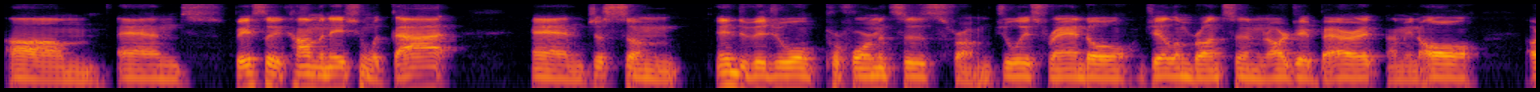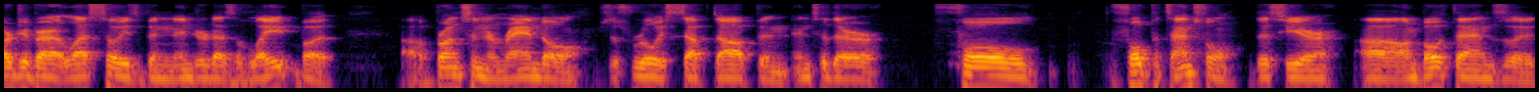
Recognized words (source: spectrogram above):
Um, and basically a combination with that and just some individual performances from Julius Randle, Jalen Brunson, and RJ Barrett. I mean, all RJ Barrett less so he's been injured as of late, but uh, Brunson and Randle just really stepped up and into their full full potential this year uh, on both ends. Uh,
